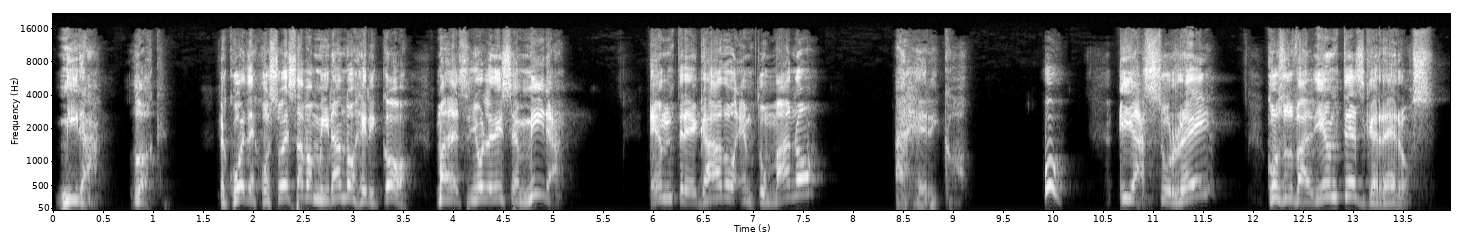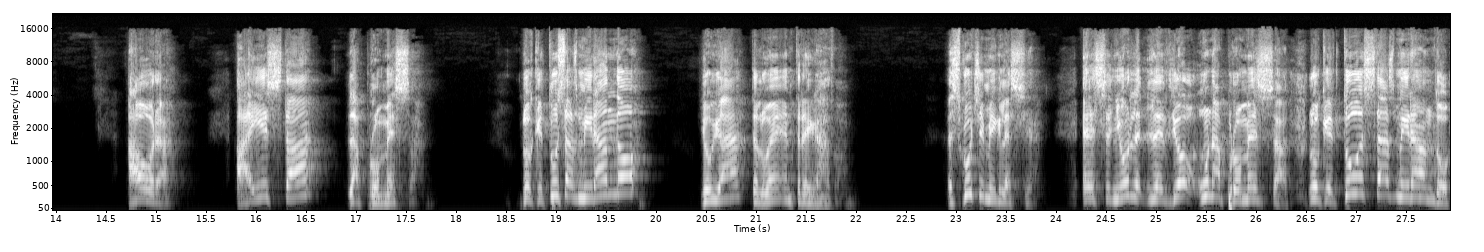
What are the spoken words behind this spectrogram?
mira, look. Recuerde, Josué estaba mirando a Jericó, mas el Señor le dice, mira, he entregado en tu mano a Jericó y a su rey con sus valientes guerreros. Ahora, ahí está la promesa. Lo que tú estás mirando, yo ya te lo he entregado. Escuche mi iglesia. El Señor le, dio una promesa. Lo que tú estás mirando,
